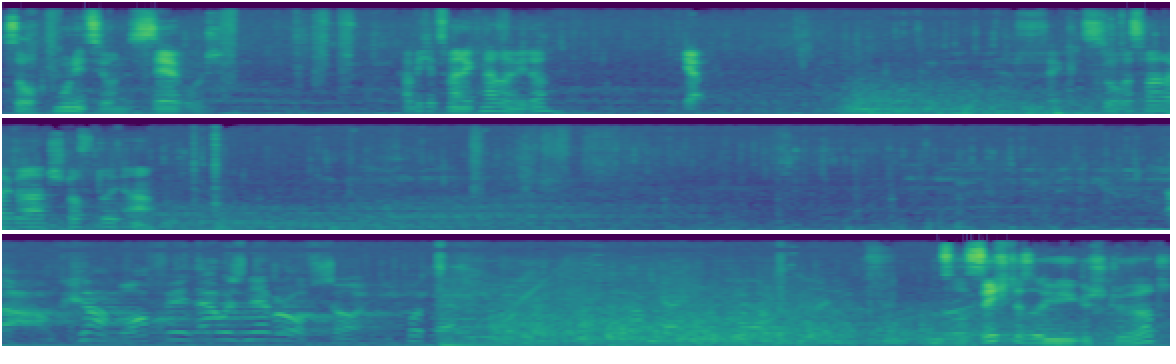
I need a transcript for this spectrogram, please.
So, Munition, sehr gut. Habe ich jetzt meine Knarre wieder? Ja. Perfekt. So, was war da gerade? Stoff durch. Ah. Oh, come off it. That was never offside. Unsere Sicht ist irgendwie gestört.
